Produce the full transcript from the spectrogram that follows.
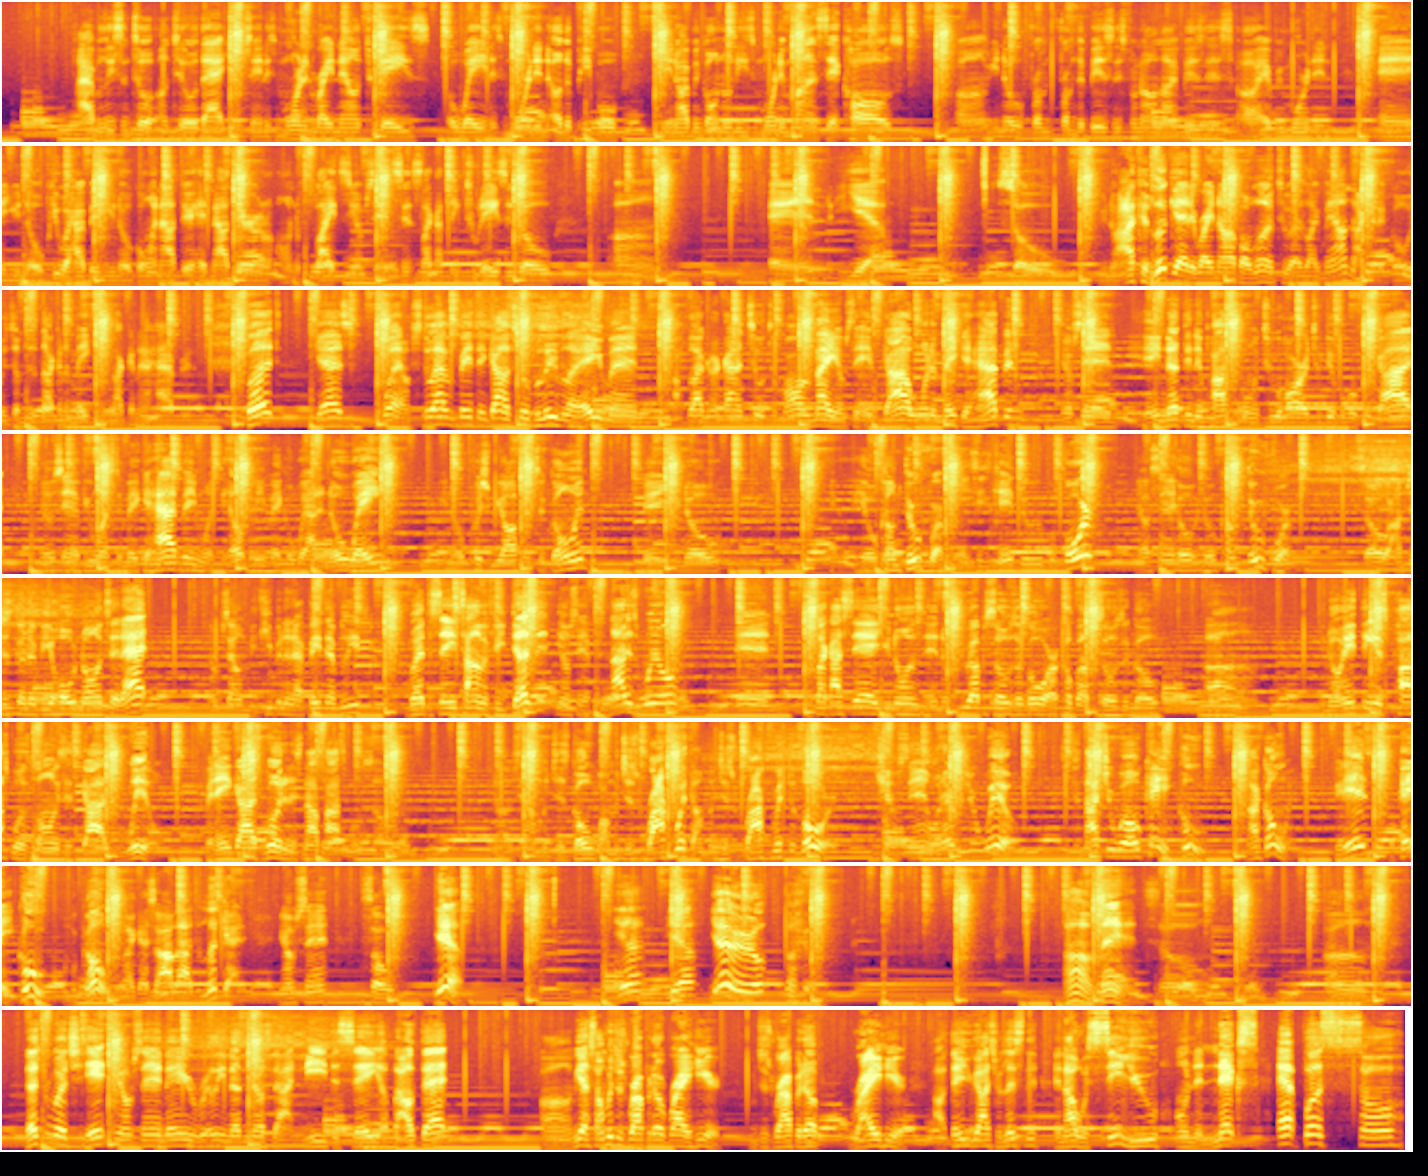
I have at least until until that, you know what I'm saying? It's morning right now, two days away, and it's morning. Other people, you know, I've been going on these morning mindset calls, um, you know, from from the business, from the online business, uh, every morning. And, you know, people have been, you know, going out there, heading out there on, on the flights, you know what I'm saying, since like I think two days ago. Um, and yeah. So you know, I could look at it right now if I wanted to. I was like, man, I'm not gonna go. I'm just not gonna make it. It's not gonna happen. But guess what? I'm still having faith in God. I'm still believing. Like, hey, man, I feel like I got until tomorrow night. I'm saying if God want to make it happen, you know what I'm saying? Ain't nothing impossible and too hard, too difficult for God. You know what I'm saying? If He wants to make it happen, He wants to help me, make a way out of no way, you know, push me off into going, then you know, He'll come through for me. He came through before you know what I'm saying? He'll, he'll come through for me. So I'm just going to be holding on to that. What I'm saying? I'm be keeping in that faith and belief. But at the same time, if he doesn't, you know what I'm saying? If it's not his will, then just like I said, you know, in, in a few episodes ago or a couple episodes ago, um, you know, anything is possible as long as it's God's will. If it ain't God's will, then it's not possible. So, you know what I'm saying? I'm to just go, I'm to just rock with it. I'm to just rock with the Lord. You know what I'm saying? Whatever's your will. If it's not your will, okay, cool not going. If it is, okay, cool. I'm gonna go. Like that's how I have to look at it. You know what I'm saying? So, yeah. Yeah, yeah, yeah. oh man. So um that's pretty much it. You know what I'm saying? There ain't really nothing else that I need to say about that. Um, yes, yeah, so I'm gonna just wrap it up right here. I'm just wrap it up right here. Uh, thank you guys for listening, and I will see you on the next episode.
